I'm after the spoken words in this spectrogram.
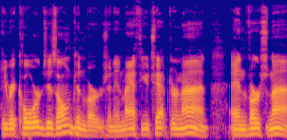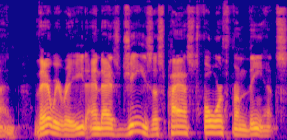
He records his own conversion in Matthew chapter 9 and verse 9. There we read, And as Jesus passed forth from thence,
